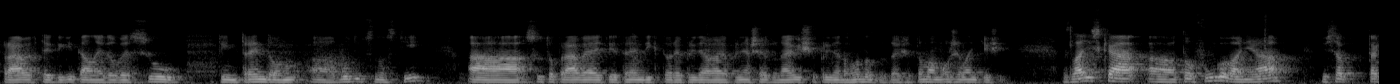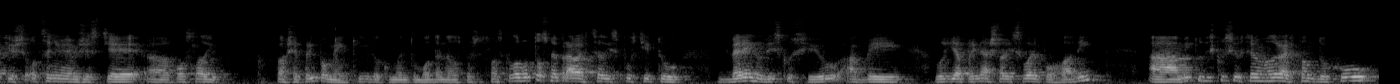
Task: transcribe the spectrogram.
práve v tej digitálnej dobe sú tým trendom budúcnosti a sú to práve aj tie trendy, ktoré pridávajú, prinášajú tú najvyššiu pridanú hodnotu, takže to ma môže len tešiť. Z hľadiska toho fungovania, my sa taktiež oceňujem, že ste poslali vaše pripomienky k dokumentu Moderného úspešného Slovenska, lebo to sme práve chceli spustiť tú verejnú diskusiu, aby ľudia prinášali svoje pohľady. A my tú diskusiu chceme moderovať v tom duchu,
